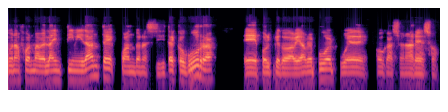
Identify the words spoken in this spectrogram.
una forma ¿verdad? intimidante cuando necesites que ocurra, porque todavía Pujol puede ocasionar eso.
